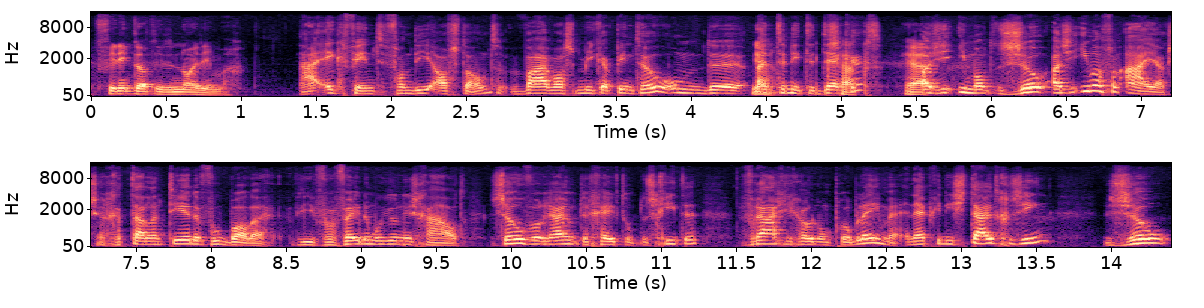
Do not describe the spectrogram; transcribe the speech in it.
vind ik dat hij er nooit in mag. Nou, ik vind van die afstand, waar was Mika Pinto om de Ja, Anthony te dekken? exact, ja. Als, je iemand zo, als je iemand van Ajax, een getalenteerde voetballer, die voor vele miljoen is gehaald, zoveel ruimte geeft op de schieten, vraag je gewoon om problemen. En heb je die stuit gezien? Zo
